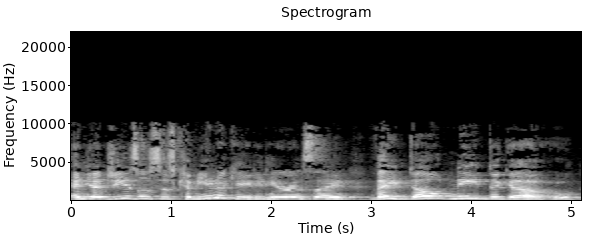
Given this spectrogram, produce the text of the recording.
And yet Jesus is communicating here and saying, they don't need to go.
